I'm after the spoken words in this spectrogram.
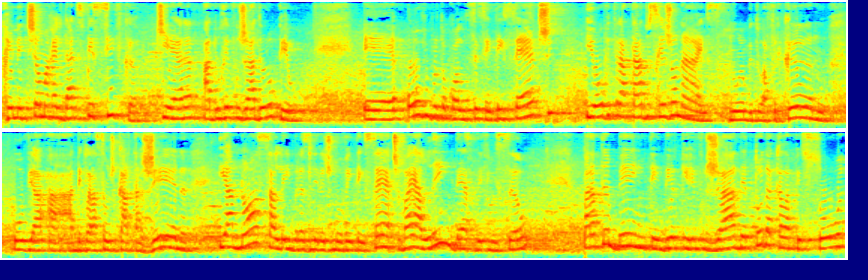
remetia a uma realidade específica, que era a do refugiado europeu. É, houve um protocolo de 67 e houve tratados regionais no âmbito africano, houve a, a, a, Declaração de Cartagena e a nossa lei brasileira de 97 vai além dessa definição para também entender que refugiado é toda aquela pessoa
